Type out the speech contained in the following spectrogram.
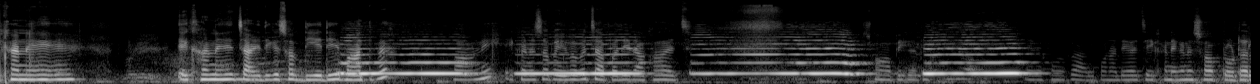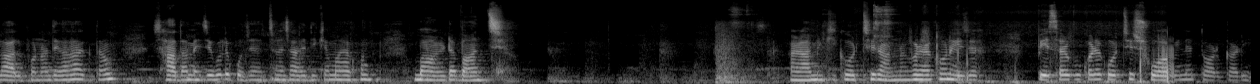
এখানে এখানে চারিদিকে সব দিয়ে দিয়ে বাঁধবে। পাওনি? এখানে সব এইভাবে চাপা দিয়ে রাখা হয়েছে। সব এখানে। হয়েছে এখানে এখানে সব টোটাল আলপনা দেওয়া একদম। সাদা মেজে বলে বোঝা যাচ্ছে না, চারিদিকে মা এখন বাউনিটা বাঁধছে। আর আমি কি করছি, রান্নাঘরে এখন এই যে প্রেসার কুকারে করছি সোয়াবিনের তরকারি।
